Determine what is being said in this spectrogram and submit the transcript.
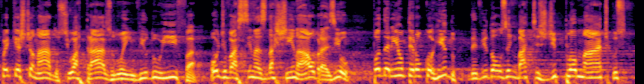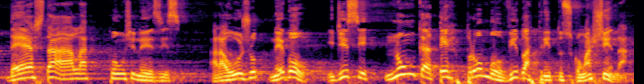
foi questionado se o atraso no envio do IFA ou de vacinas da China ao Brasil poderiam ter ocorrido devido aos embates diplomáticos desta ala com os chineses. Araújo negou e disse nunca ter promovido atritos com a China.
